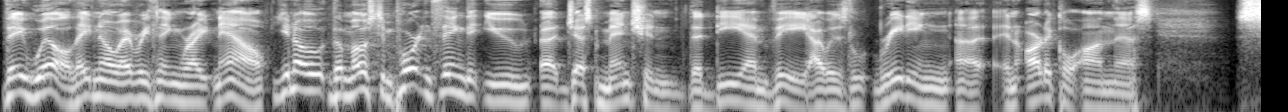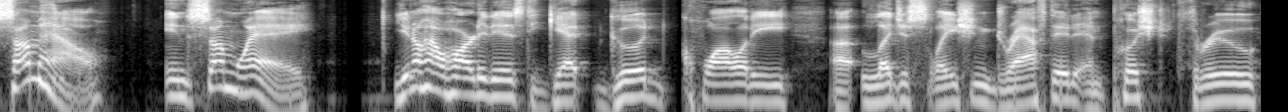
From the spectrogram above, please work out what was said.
They will. They know everything right now. You know, the most important thing that you uh, just mentioned, the DMV, I was reading uh, an article on this. Somehow, in some way, you know how hard it is to get good quality uh, legislation drafted and pushed through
